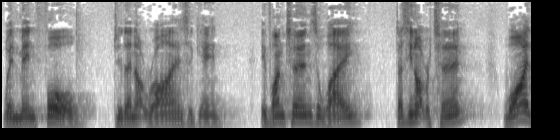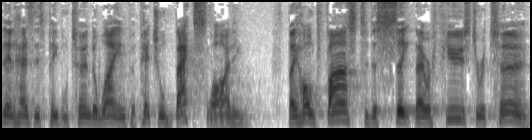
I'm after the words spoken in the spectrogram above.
when men fall, do they not rise again? If one turns away, does he not return? Why then has this people turned away in perpetual backsliding? They hold fast to deceit, they refuse to return.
